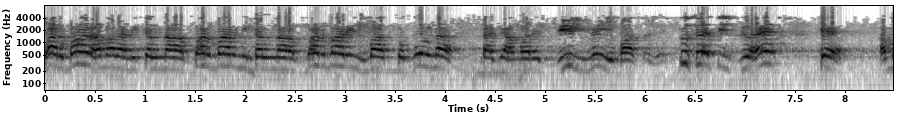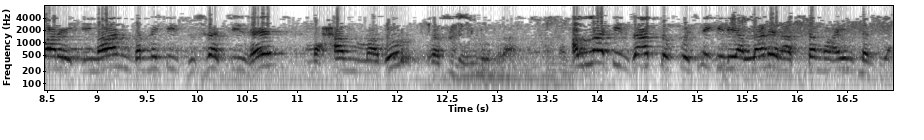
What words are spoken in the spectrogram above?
بار بار ہمارا نکلنا، بار بار نکلنا، بار بار اس بات کو بولنا تاکہ ہمارے دل میں یہ بات آ جائے۔ دوسرا چیز جو ہے کہ ہمارے ایمان بننے کی دوسرا چیز ہے محمد رسول اللہ اللہ کی ذات کو پوچھنے کے لیے اللہ نے راستہ معین کر دیا۔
